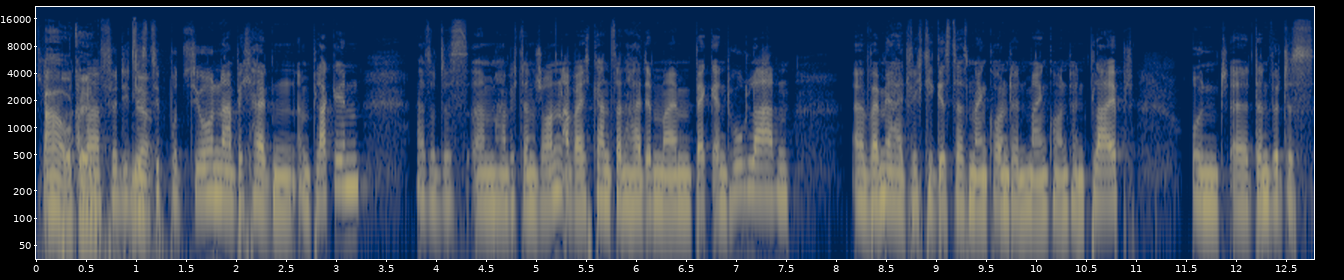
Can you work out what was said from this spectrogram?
Ich hab, Ah, okay. Aber für die Ja. Distribution habe ich halt ein, ein Plugin. Also das ähm, habe ich dann schon, aber ich kann es dann halt in meinem Backend hochladen, äh, weil mir halt wichtig ist, dass mein Content mein Content bleibt. Und äh, dann wird es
